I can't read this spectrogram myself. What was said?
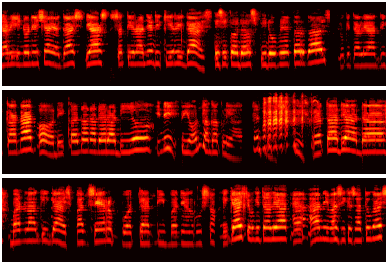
dari Indonesia ya guys. Dia setirannya di kiri guys. Di situ ada speedometer guys. Yuk kita lihat di kanan. Oh di kanan ada radio. Ini pion kagak kelihatan. Ih, ternyata dia ada ban lagi guys. Ban serep buat ganti ban yang rusak. Oke guys, coba kita lihat eh, animasi ke satu guys.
